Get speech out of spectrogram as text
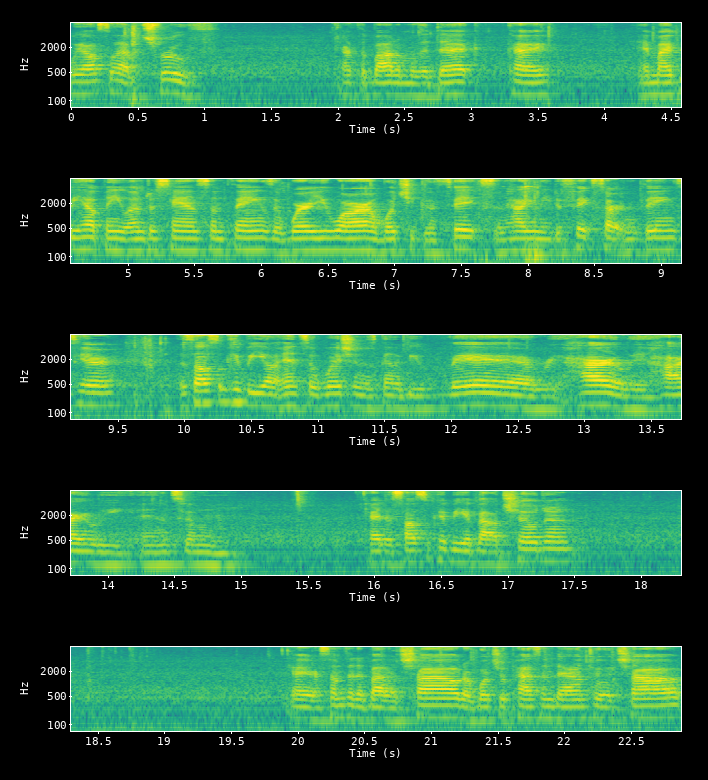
We also have truth at the bottom of the deck, okay? It might be helping you understand some things of where you are and what you can fix and how you need to fix certain things here. This also could be your intuition is going to be very highly, highly in tune. Okay, this also could be about children. Okay, or something about a child or what you're passing down to a child.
